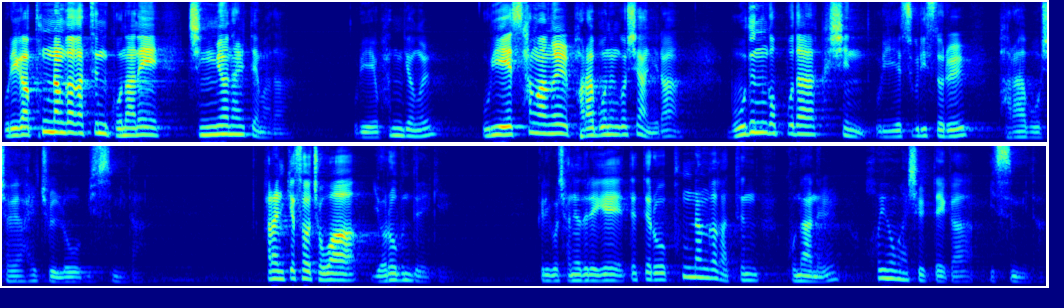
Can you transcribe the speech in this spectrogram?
우리가 풍랑과 같은 고난에 직면할 때마다 우리의 환경을 우리의 상황을 바라보는 것이 아니라 모든 것보다 크신 우리 예수 그리스도를 바라보셔야 할 줄로 믿습니다. 하나님께서 저와 여러분들에게 그리고 자녀들에게 때때로 풍랑과 같은 고난을 허용하실 때가 있습니다.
